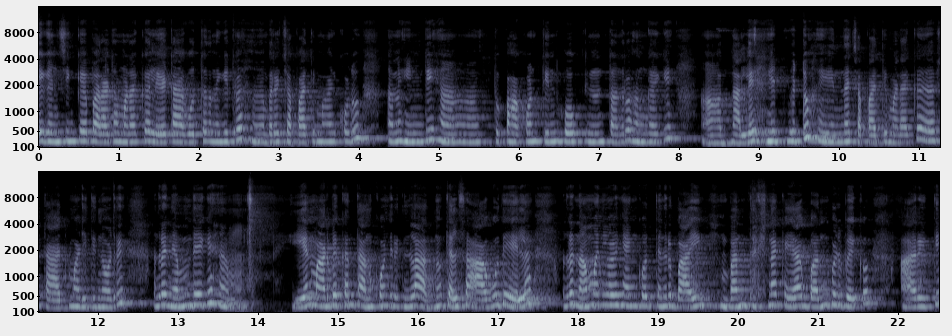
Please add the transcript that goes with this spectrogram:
ಈ ಗೆಣಸಿನ್ಕಾಯಿ ಪರಾಟ ಮಾಡೋಕ್ಕೆ ಲೇಟ್ ಆಗುತ್ತೆ ನನಗಿದ್ರೆ ಬರೀ ಚಪಾತಿ ಮಾಡಿಕೊಡು. ನಾನು ಹಿಂಡಿ ತುಪ್ಪ ಹಾಕ್ಕೊಂಡು ತಿಂದು ಹೋಗ್ತೀನಿ ಅಂತಂದರು. ಹಾಗಾಗಿ ಅದನ್ನ ಅಲ್ಲೇ ಇಟ್ಬಿಟ್ಟು, ಇನ್ನು ಚಪಾತಿ ಮಾಡೋಕ್ಕೆ ಸ್ಟಾರ್ಟ್ ಮಾಡಿದ್ದೀನಿ ನೋಡಿರಿ. ಅಂದರೆ ನೆಮ್ಮದಿಗೆ ಏನು ಮಾಡ್ಬೇಕಂತ ಅಂದ್ಕೊಂಡಿರ್ತೀನಲ್ಲ ಅದನ್ನೂ ಕೆಲಸ ಆಗೋದೇ ಇಲ್ಲ. ಅಂದರೆ ನಮ್ಮ ಮನೆಯೊಳಗೆ ಹೆಂಗೆ ಗೊತ್ತಂದ್ರೆ ಬಾಯಿ ಬಂದ ತಕ್ಷಣ ಕೈಯಾಗಿ ಬಂದುಬಿಡ್ಬೇಕು. ಆ ರೀತಿ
